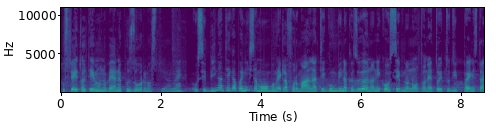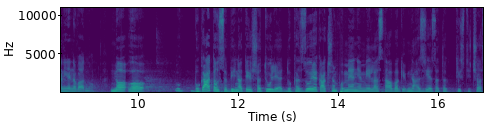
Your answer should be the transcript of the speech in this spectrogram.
posvetili temu nobene pozornosti. Vsebina tega pa ni samo, bom rekla, formalna. Te gumbi nakazujejo na neko osebno noto, ne? to je tudi po eni strani nenavadno. No, uh, bogata vsebina te šatulje dokazuje, kakšen pomen je imela stavba gimnazije za tisti čas.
